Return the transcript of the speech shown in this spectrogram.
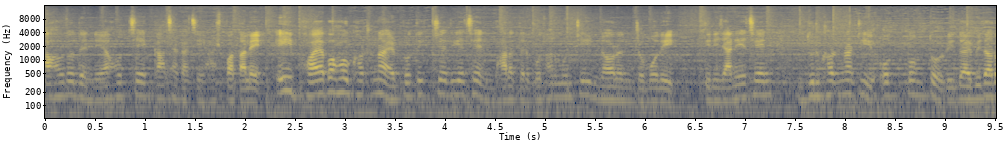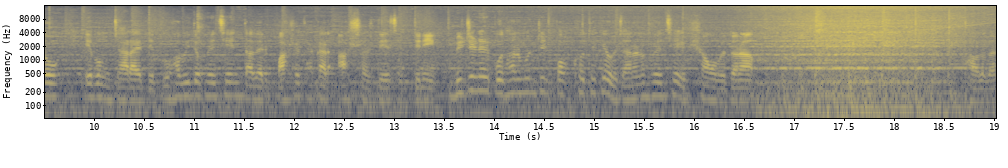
আহতদের নেওয়া হচ্ছে কাছাকাছি হাসপাতালে। এই ভয়াবহ ঘটনায় প্রতিক্রিয়া দিয়েছেন ভারতের প্রধানমন্ত্রী নরেন্দ্র মোদী। তিনি জানিয়েছেন, দুর্ঘটনাটি অত্যন্ত হৃদয় বিদারক এবং যারা এতে প্রভাবিত হয়েছেন তাদের পাশে থাকার আশ্বাস দিয়েছেন তিনি। ব্রিটেনের প্রধানমন্ত্রীর পক্ষ থেকেও জানানো হয়েছে সমবেদনা। হাওলাদার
